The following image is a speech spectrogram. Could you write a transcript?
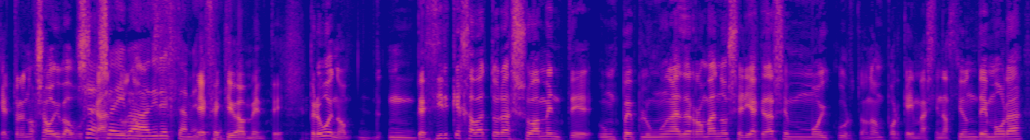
que Trueno Sao iba buscando. Xa, xa iba ¿no? directamente. Efectivamente. Pero bueno, mm, decir que Jabato era solamente un peplum, unha de romano, sería quedarse moi curto, non? Porque a imaginación de Mora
